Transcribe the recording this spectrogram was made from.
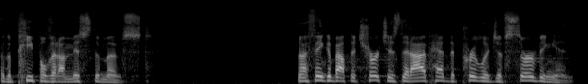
are the people that I miss the most. And I think about the churches that I've had the privilege of serving in.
